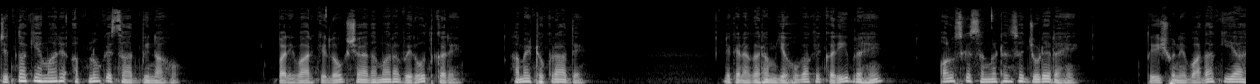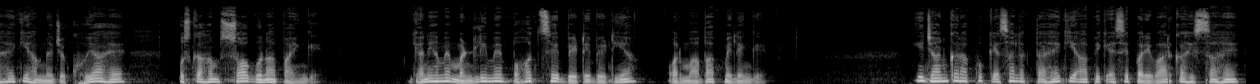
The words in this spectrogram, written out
जितना कि हमारे अपनों के साथ भी ना हो। परिवार के लोग शायद हमारा विरोध करें, हमें ठुकरा दें। लेकिन अगर हम यहुवा के करीब रहें और उसके संगठन से जुड़े रहें तो यीशु ने वादा किया है कि हमने जो खोया है, उसका हम सौ गुना पाएँगे। यानी हमें मंडली में बहुत से बेटे बेटियाँ और माँ बाप मिलेंगे। ये जानकर आपको कैसा लगता है कि आप एक ऐसे परिवार का हिस्सा हैं,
